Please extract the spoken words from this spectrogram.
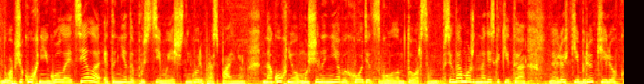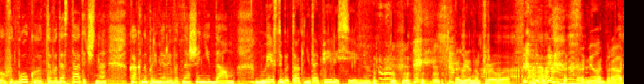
Вообще кухня и голое тело – это недопустимо. Я сейчас не говорю про спальню. На кухню мужчины не выходят с голым торсом. Всегда можно надеть какие-то легкие брюки и легкую футболку. Этого достаточно. Как, например, и в отношении дам. Ну, если бы так не топили сильно. Лена права. Семен прав.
